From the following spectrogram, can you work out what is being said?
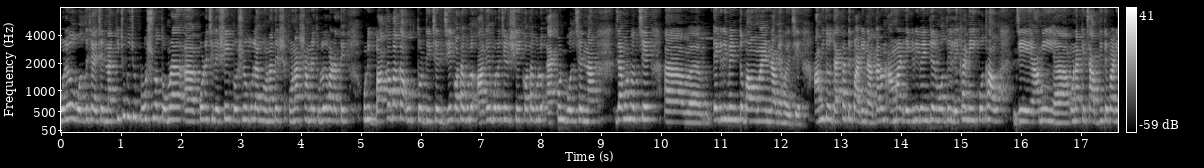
বলেও বলতে চাইছেন না, কিছু কিছু প্রশ্ন তোমরা করেছিলে, সেই প্রশ্নগুলো আমি ওনাদের ওনার সামনে তুলে ধরাতে উনি বাঁকা বাঁকা উত্তর দিচ্ছেন, যে কথাগুলো আগে বলেছেন, সেই কথাগুলো এখন বলছেন না। যেমন হচ্ছে এগ্রিমেন্ট তো বাবা মায়ের নামে হয়েছে। আমি তো দেখাতে পারি না, কারণ আমার এগ্রিমেন্টের মধ্যে লেখা নেই কোথাও যে আমি ওনাকে চাপ দিতে পারি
